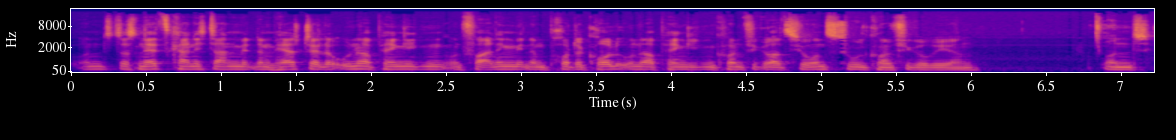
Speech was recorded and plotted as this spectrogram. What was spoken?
Und das Netz kann ich dann mit einem herstellerunabhängigen und vor allen Dingen mit einem protokollunabhängigen Konfigurationstool konfigurieren. Und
